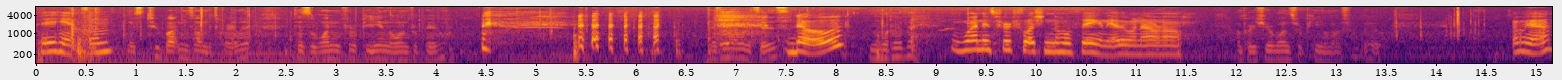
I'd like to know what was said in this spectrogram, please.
Hey, handsome. There's two buttons on the toilet. There's the one for pee and the one for poo. Isn't that what it says? No, What are they? one is for flushing the whole thing, and the other one, I don't know. I'm pretty sure one's for pee and one's for poo. Oh, yeah?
